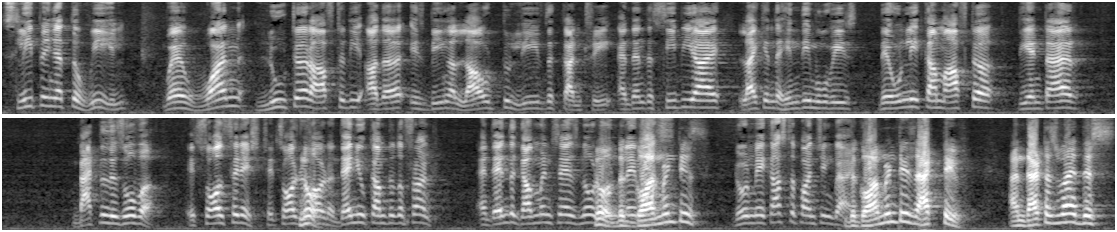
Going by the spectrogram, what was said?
sleeping at the wheel where one looter after the other is being allowed to leave the country and then the CBI, like in the Hindi movies, they only come after the entire battle is over. It's all finished. It's all No. resolved. And then you come to the front. And then the government says, no, No, don't the blame government us. is Don't make us the punching bag. the government is active and that is why this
